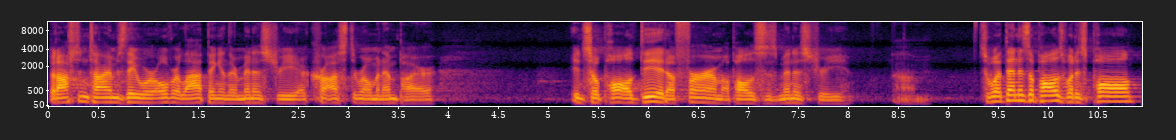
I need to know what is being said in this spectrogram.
but oftentimes they were overlapping in their ministry across the Roman Empire. And so Paul did affirm Apollos' ministry. Um, so, what then is Apollos? What is Paul?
